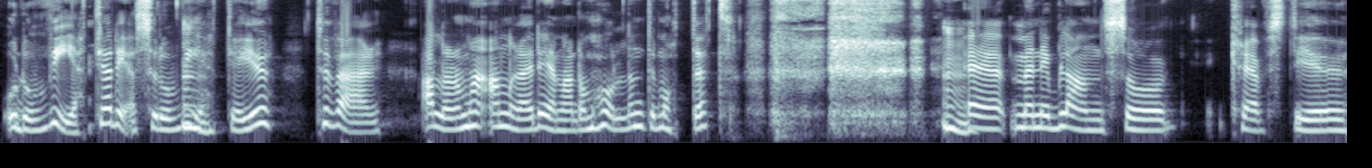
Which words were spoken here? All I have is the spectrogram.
Och då vet jag det, så då mm. vet jag ju tyvärr, alla de här andra idéerna de håller inte måttet. Mm. eh, men ibland så krävs det ju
